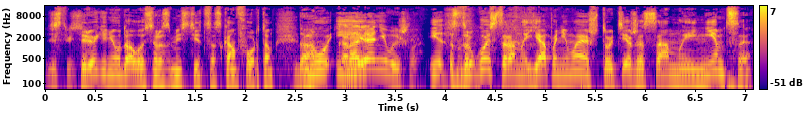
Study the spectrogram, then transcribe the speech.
действительно. Сереге не удалось разместиться с комфортом. Да, ну, и... короля не вышло. И с другой стороны, я понимаю, что те же самые немцы,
